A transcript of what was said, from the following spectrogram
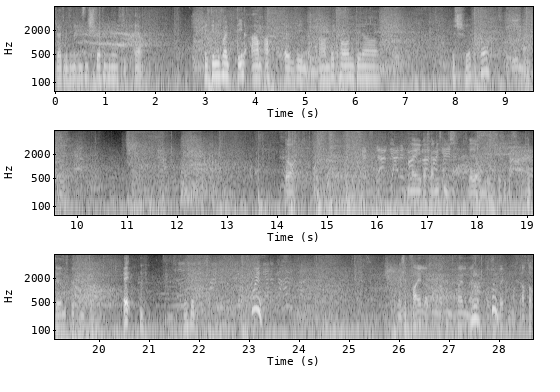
die Leute mit den riesen Schwertern gehen auf die Eier. Kann ich dem nicht mal den Arm ab, äh, den Arm weghauen, den er das Schwert braucht? Geh mal. Nee, wahrscheinlich nicht. Das wäre ja unlogisch, hätte ich das. Hätte er nicht mit uns gehabt. Ey! Komm weg. Hui! Welche Pfeile? Da kommen da keine Pfeile mehr. Ich hab doch schon weggemacht. Ach doch,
